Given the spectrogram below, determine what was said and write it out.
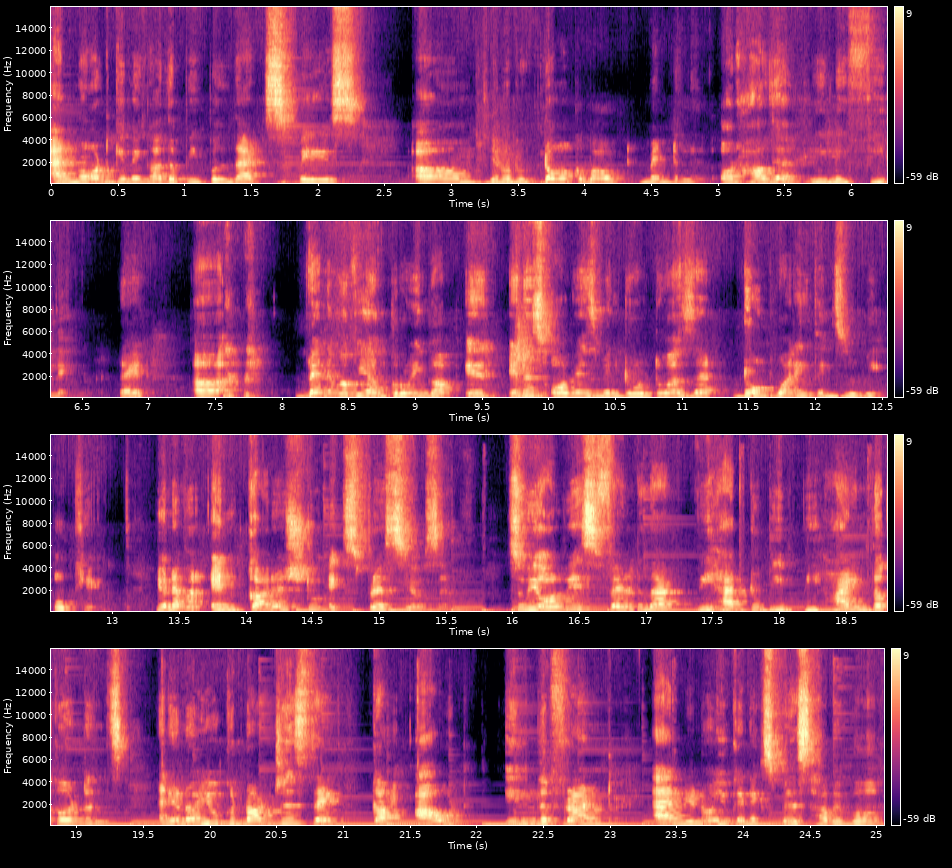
and not giving other people that space, um, you know, to talk about mental health or how they are really feeling, right? Uh, whenever we are growing up, it, it has always been told to us that don't worry, things will be okay. You're never encouraged to express yourself. So we always felt that we had to be behind the curtains, and you know, you could not just like come out in the front and you know, you can express however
